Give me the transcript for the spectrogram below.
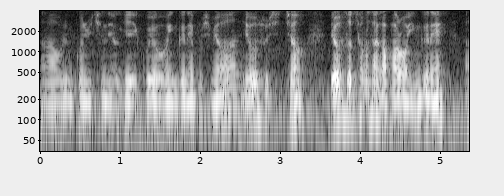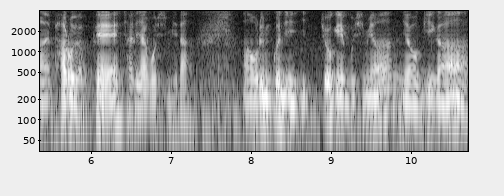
아, 물건 위치는 여기에 있고요. 인근에 보시면 여수 시청, 여수 청사가 바로 인근에 아, 바로 옆에 자리하고 있습니다. 아, 물건지 이쪽에 보시면 여기가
